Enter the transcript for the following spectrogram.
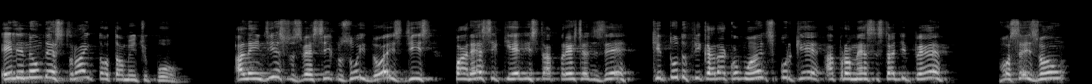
Ele não destrói totalmente o povo. Além disso, os versículos 1 e 2 diz: parece que ele está prestes a dizer que tudo ficará como antes, porque a promessa está de pé. Vocês vão,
